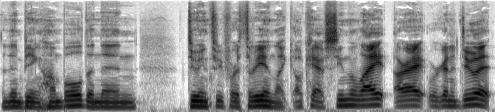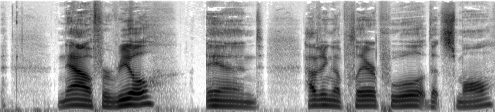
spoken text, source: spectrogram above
and then being humbled, and then doing three four three, and like, okay, I've seen the light. All right, we're gonna do it now for real, and having a player pool that's small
